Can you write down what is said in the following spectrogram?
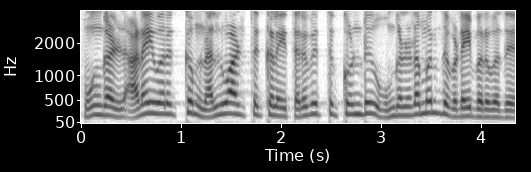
உங்கள் அனைவருக்கும் நல்வாழ்த்துக்களை தெரிவித்துக்கொண்டு உங்களிடமிருந்து விடைபெறுவது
